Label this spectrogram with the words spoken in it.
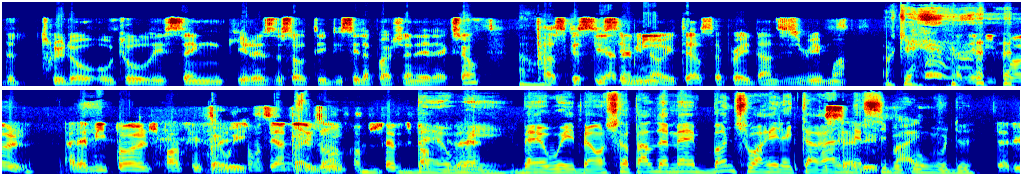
de Trudeau autour des signes qui risquent de sauter d'ici la prochaine élection. Ah Parce que si c'est minoritaire, ça peut être dans 18 mois. OK. à l'ami Paul, à l'ami Paul, je pense que c'est ben son dernier jour comme chef du ben oui, ben oui, ben on se reparle demain. Bonne soirée électorale. Merci beaucoup, vous deux. Salut.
